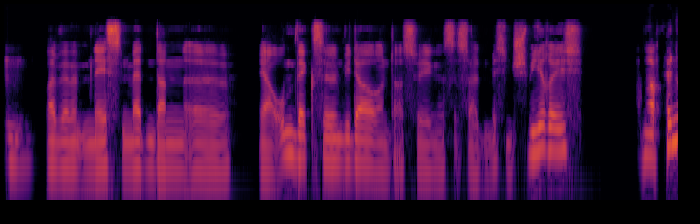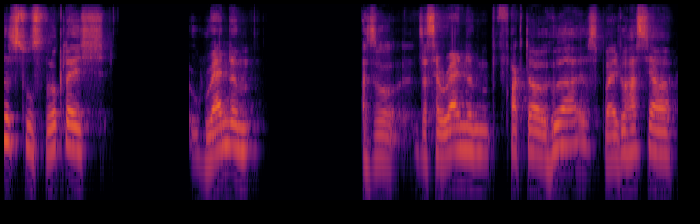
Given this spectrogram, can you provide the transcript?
Mhm. weil wir mit dem nächsten Madden dann äh, ja umwechseln wieder und deswegen ist es halt ein bisschen schwierig. Aber findest du es wirklich random, also dass der Random-Faktor höher ist? Weil du hast ja,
